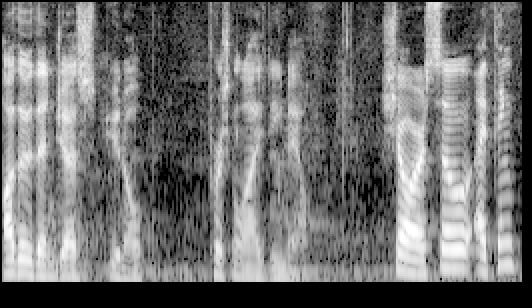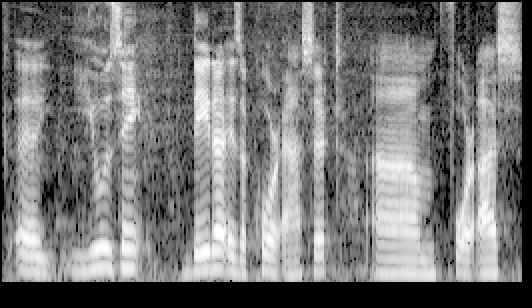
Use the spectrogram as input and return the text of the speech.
other than just, you know, personalized email? Sure, so I think uh, using data is a core asset um, for us.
